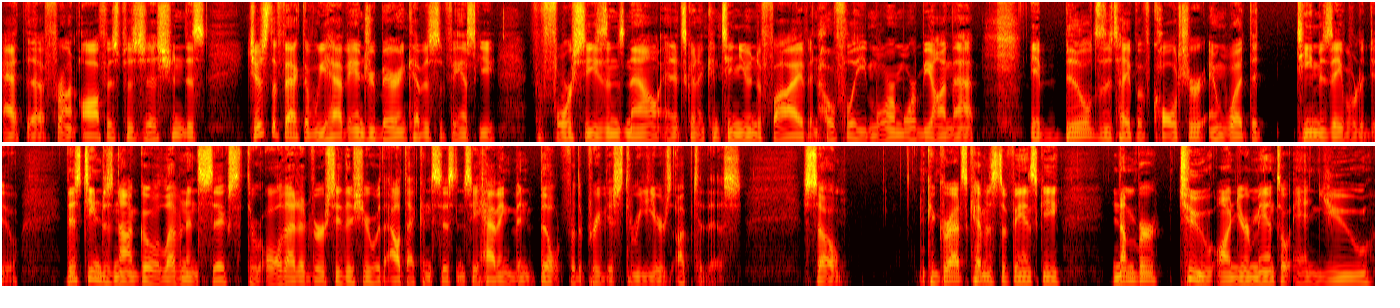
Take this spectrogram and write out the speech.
at the front office position. This just the fact that we have Andrew Berry and Kevin Stefanski for four seasons now, and it's going to continue into five, and hopefully more and more beyond that. It builds the type of culture and what the team is able to do. This team does not go 11 and 6 through all that adversity this year without that consistency having been built for the previous three years up to this. So, congrats, Kevin Stefanski. Number two on your mantle, and you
